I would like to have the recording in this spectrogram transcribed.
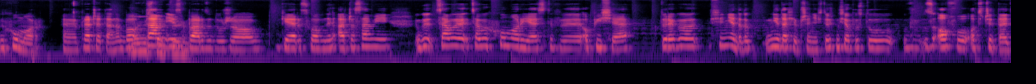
y, humor y, Pratchetta, no bo No tam jest bardzo dużo gier słownych, a czasami cały, cały humor jest w opisie, którego się nie da, nie da się przenieść. Ktoś musiał po prostu z offu odczytać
